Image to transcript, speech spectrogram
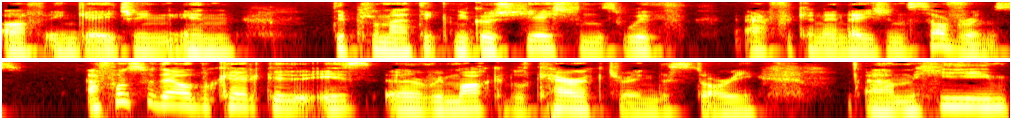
of engaging in diplomatic negotiations with African and Asian sovereigns. Afonso de Albuquerque is a remarkable character in the story. Um, he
